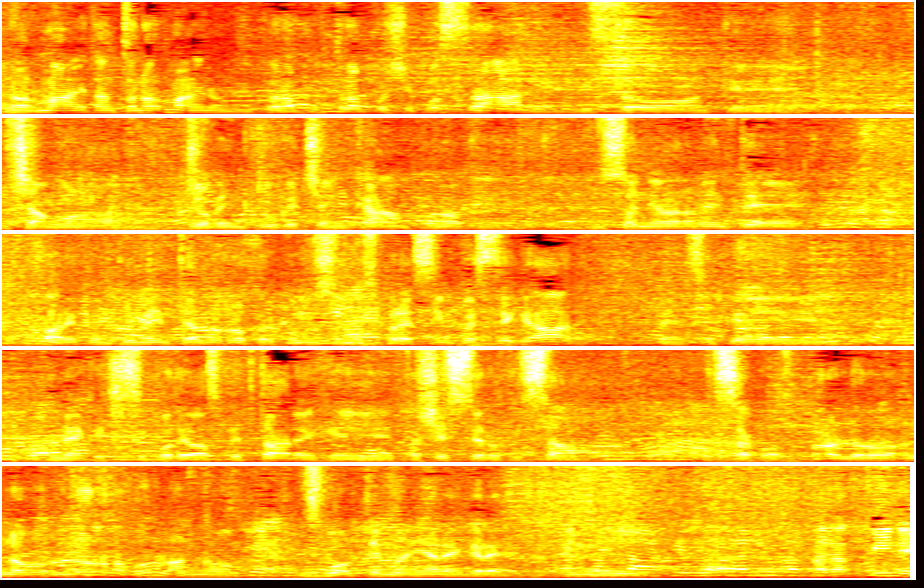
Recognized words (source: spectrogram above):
normale, tanto normale non è, però purtroppo ci può stare, visto anche diciamo, gioventù che c'è in campo, no? bisogna veramente fare complimenti a loro per come sono espressi in queste gare penso che non è che ci si poteva aspettare che facessero chissà, chissà cosa, però il loro, il il loro lavoro l'hanno svolto in maniera egregia, quindi alla fine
